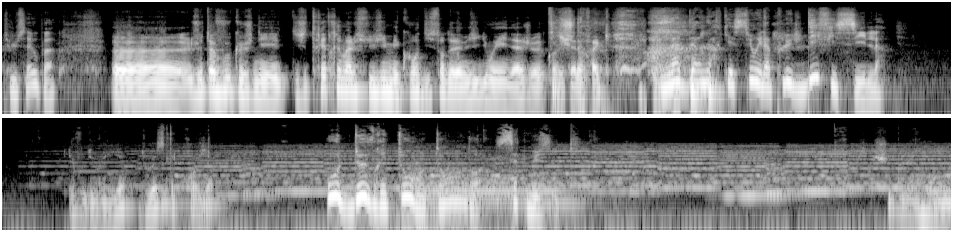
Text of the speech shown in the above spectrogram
Tu le sais ou pas? Euh, je t'avoue que je n'ai, j'ai très très mal suivi mes cours d'histoire de la musique du Moyen Âge euh, quand j'étais à la fac. La dernière question est la plus difficile. Et vous devez dire d'où est-ce qu'elle provient? Où devrait-on entendre cette musique? J'ai oublié un mot.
